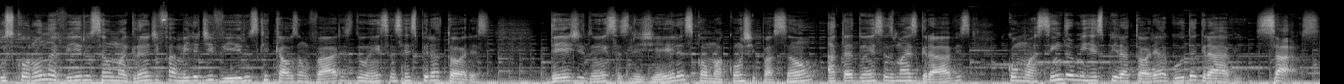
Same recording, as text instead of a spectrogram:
Os coronavírus são uma grande família de vírus que causam várias doenças respiratórias, desde doenças ligeiras, como a constipação, até doenças mais graves, como a Síndrome Respiratória Aguda Grave, SARS.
